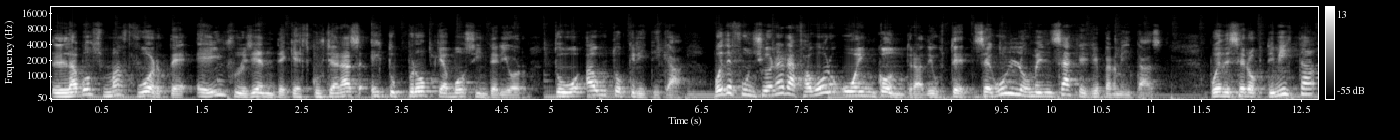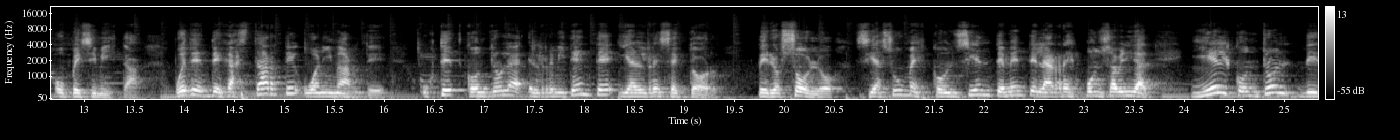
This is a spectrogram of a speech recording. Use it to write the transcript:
La voz más fuerte e influyente que escucharás es tu propia voz interior, tu autocrítica. Puede funcionar a favor o en contra de usted, según los mensajes que permitas. Puede ser optimista o pesimista. Puede desgastarte o animarte. Usted controla el remitente y al receptor, pero solo si asumes conscientemente la responsabilidad y el control de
